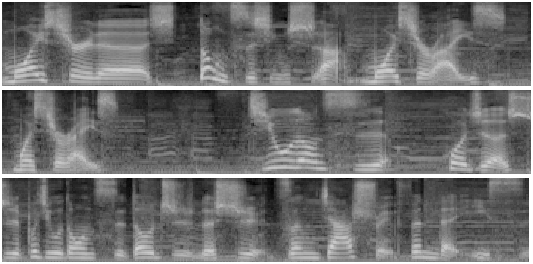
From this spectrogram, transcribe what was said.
，moisture 的动词形式啊，moisturize，moisturize，及物动词或者是不及物动词都指的是增加水分的意思。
